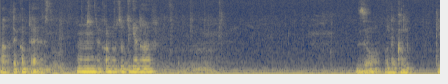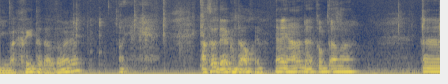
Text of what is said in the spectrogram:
Ach, der kommt ja erst. Mhm, da kommen noch so Dinger drauf. So, und dann kommt die Machete da rein. Oh, ja, ja, Achso, der kommt da auch hin. ja. ja, ja, da kommt aber. Äh,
